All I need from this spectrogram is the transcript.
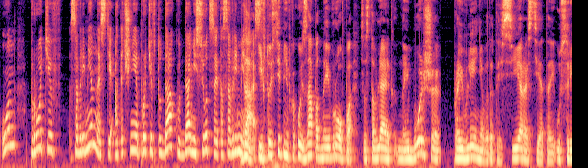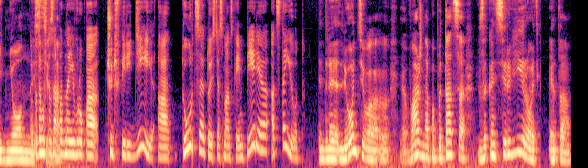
он против современности, а точнее против туда, куда несется эта Да, современность. и в той степени, в какой Западная Европа составляет наибольшее проявление вот этой серости, этой усредненности. Ну, потому что да. Западная Европа чуть впереди, а Турция, то есть Османская империя, отстает. Для Леонтьева э, важно попытаться законсервировать это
